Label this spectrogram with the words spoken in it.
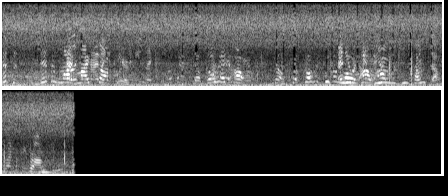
this is this is my my stop here. No, go ahead out. No, go, go ahead, keep on And you, going out. you, out. you do some stuff from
